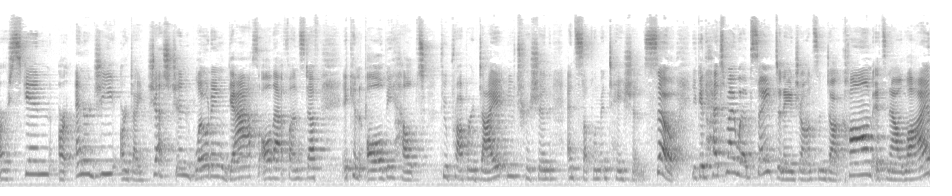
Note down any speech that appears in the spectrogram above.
our skin, our energy, our digestion, bloating, gas, all that fun stuff, it can all be helped through proper diet, nutrition, and supplementation. So you can head to my website, DenaiJohnson.com. It's now live.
